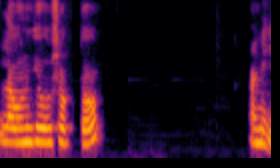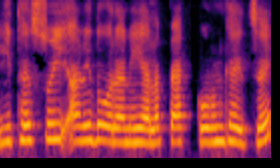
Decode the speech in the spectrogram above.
लावून घेऊ शकतो. आणि इथं सुई आणि दोऱ्याने याला पॅक करून घ्यायचंय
